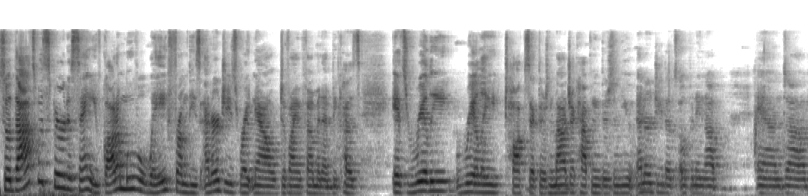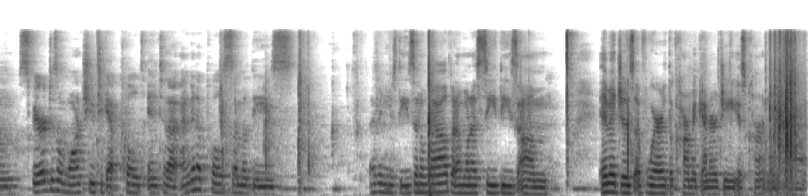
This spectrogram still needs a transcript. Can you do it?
So that's what spirit is saying. You've got to move away from these energies right now, divine feminine, because it's really, really toxic. There's magic happening. There's a new energy that's opening up. And um, spirit doesn't want you to get pulled into that. I'm going to pull some of these. I haven't used these in a while, but I want to see these um, images of where the karmic energy is currently at.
